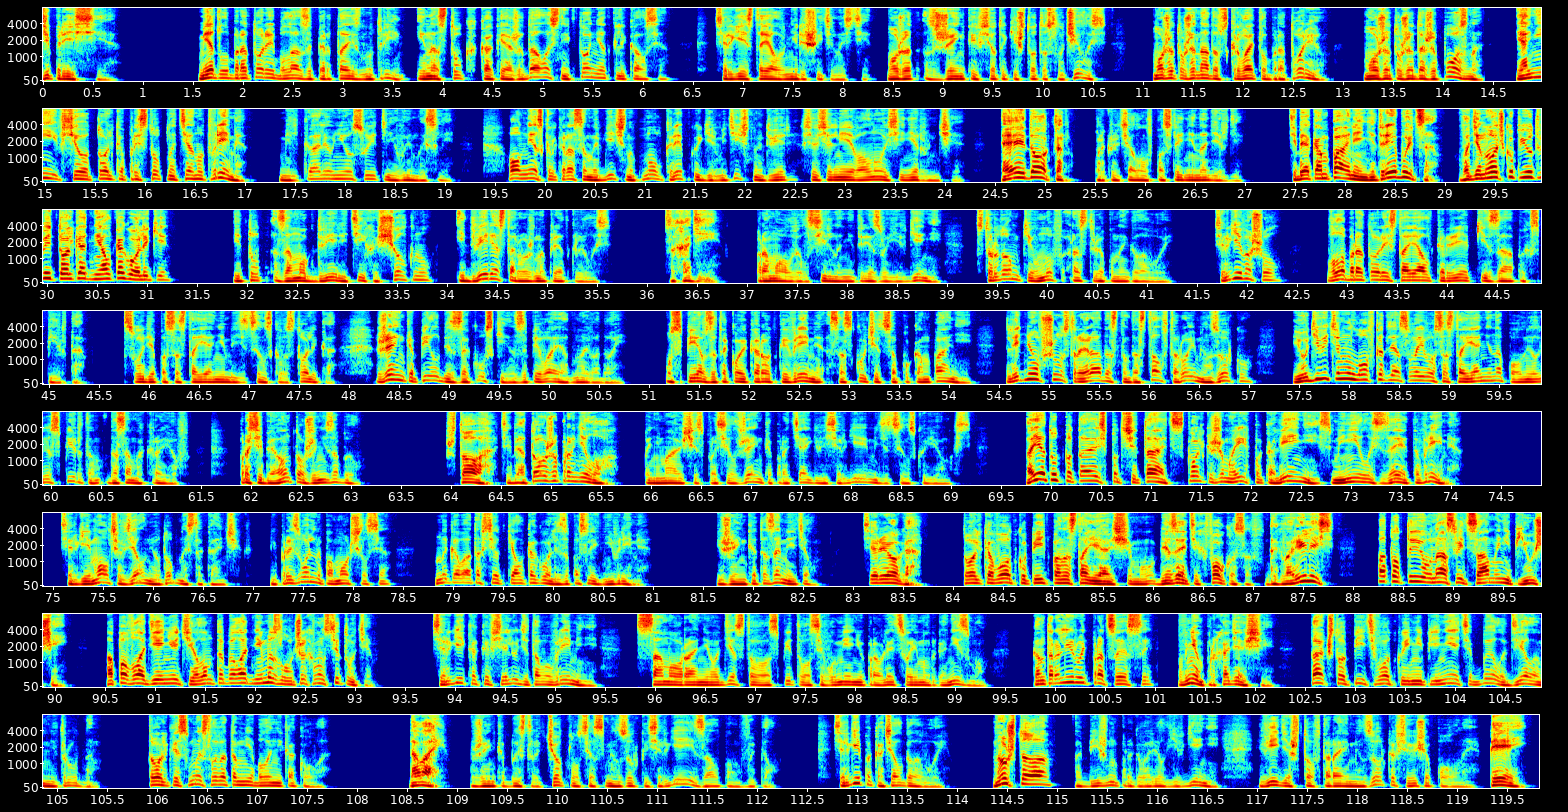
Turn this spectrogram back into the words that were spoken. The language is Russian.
Депрессия. Медлаборатория была заперта изнутри, и на стук, как и ожидалось, никто не откликался. Сергей стоял в нерешительности. Может, с Женькой все-таки что-то случилось? Может, уже надо вскрывать лабораторию? Может, уже даже поздно, и они все только преступно тянут время? Мелькали у него суетливые мысли. Он несколько раз энергично пнул крепкую герметичную дверь, все сильнее волнуясь и нервничая. «Эй, доктор!» — прокричал он в последней надежде. «Тебе компания не требуется? В одиночку пьют ведь только одни алкоголики!» И тут замок двери тихо щелкнул, и дверь осторожно приоткрылась. «Заходи», — промолвил сильно нетрезвый Евгений, с трудом кивнув растрепанной головой. Сергей вошел. В лаборатории стоял крепкий запах спирта. Судя по состоянию медицинского столика, Женька пил без закуски, запивая одной водой. Успев за такое короткое время соскучиться по компании, Леднев шустро и радостно достал вторую мензурку и удивительно ловко для своего состояния наполнил ее спиртом до самых краев. Про себя он тоже не забыл. «Что, тебя тоже проняло?» — понимающе спросил Женька, протягивая Сергею медицинскую емкость. «А я тут пытаюсь подсчитать, сколько же моих поколений сменилось за это время». Сергей молча взял неудобный стаканчик и произвольно поморщился. Многовато все-таки алкоголя за последнее время. И Женька это заметил. «Серега, только водку пить по-настоящему, без этих фокусов. Договорились? А то ты у нас ведь самый непьющий. А по владению телом ты был одним из лучших в институте». Сергей, как и все люди того времени, — с самого раннего детства воспитывался в умении управлять своим организмом, контролировать процессы, в нем проходящие, так что пить водку и не пьянеть было делом нетрудным. Только смысла в этом не было никакого. «Давай!» — Женька быстро чокнулся с мензуркой Сергея и залпом выпил. Сергей покачал головой. «Ну что?» — обиженно проговорил Евгений, видя, что вторая мензурка все еще полная. «Пей!»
